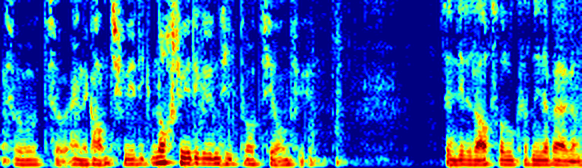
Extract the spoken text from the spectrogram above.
zu, zu einer ganz schwierig, noch schwierigeren Situation führen. Sehen Sie das auch so, Lukas Niederberger?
